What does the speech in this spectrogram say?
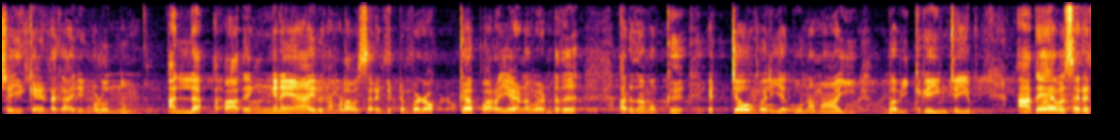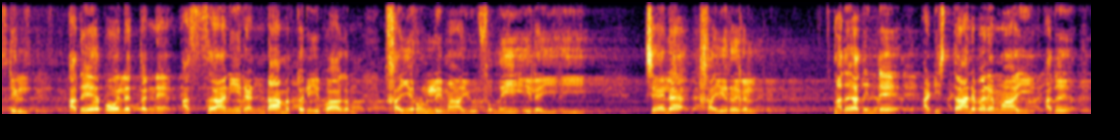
സംശയിക്കേണ്ട കാര്യങ്ങളൊന്നും അല്ല. അപ്പം അതെങ്ങനെയായാലും നമ്മൾ അവസരം കിട്ടുമ്പോഴൊക്കെ പറയാണ് വേണ്ടത്. അത് നമുക്ക് ഏറ്റവും വലിയ ഗുണമായി ഭവിക്കുകയും ചെയ്യും. അതേ അവസരത്തിൽ അതേപോലെ തന്നെ അസാനി രണ്ടാമത്തൊരു വിഭാഗം ഖൈറുൽ ലിമാ യുഫ്ലി ഇലൈഹി. ചില ഖൈറുകൾ അത് അതിന്റെ അടിസ്ഥാനപരമായി അത്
